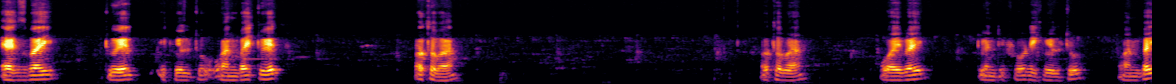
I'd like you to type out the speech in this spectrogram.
x by twelve equal to one by twelve, অথবা অথবা y by twenty four equal to one by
